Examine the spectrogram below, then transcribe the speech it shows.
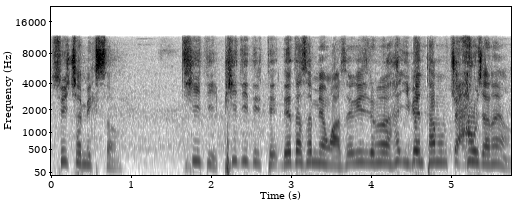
스위처 믹서, TD, PD들이 네- 네다섯 명 와서 여기 이런 거 하- 이벤트 하면 쫙 오잖아요.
